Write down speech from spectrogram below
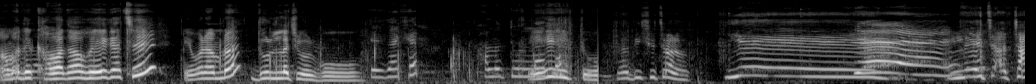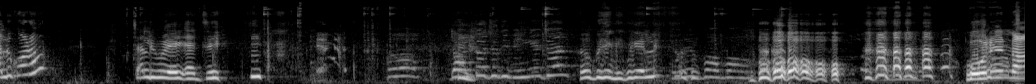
আমাদের খাওয়া দাওয়া হয়ে গেছে এবার আমরা দোল্লা চড়বো। এই দেখেন ভালো তুলে এই তো। দিশু চলো। ইয়ে! চা- চালু করো। চালু হয়ে গেছে। যদি ভেঙে যায় ও ভেঙে গেলে? ওরে না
